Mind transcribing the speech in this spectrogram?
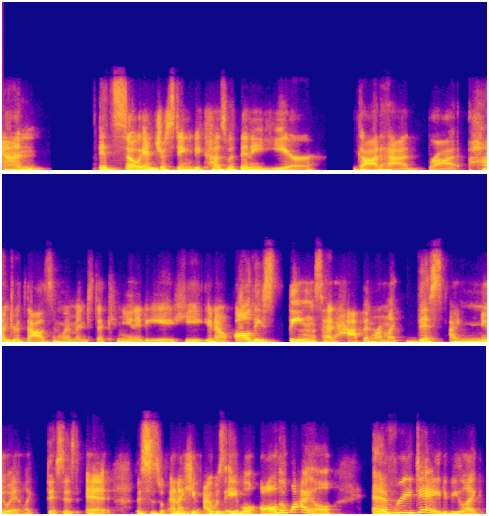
And it's so interesting because within a year, God had brought 100,000 women to the community. He, you know, all these things had happened where I'm like, this, I knew it. Like, this is it. This is, and I, I was able all the while every day to be like,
